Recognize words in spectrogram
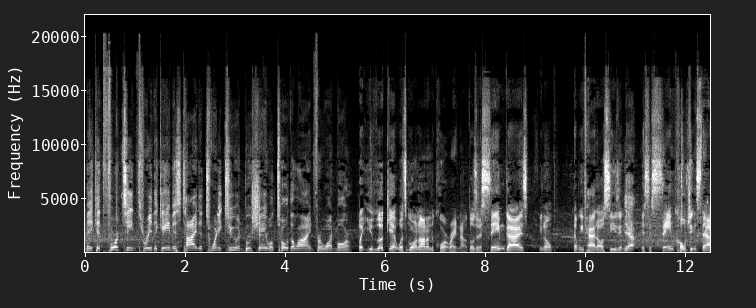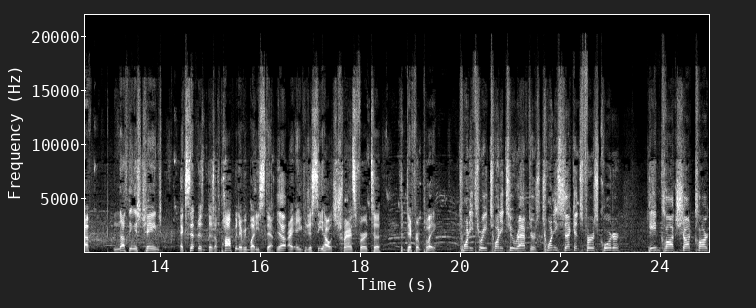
make it 14-3 the game is tied at 22 and boucher will toe the line for one more But you look at what's going on on the court right now. Those are the same guys, you know, that we've had all season. Yep. It's the same coaching staff. Nothing has changed except there's, there's a pop in everybody's step. Yep. Right, and you can just see how it's transferred to to different play. 23-22 raptors. 20 seconds first quarter. Game clock shot clock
